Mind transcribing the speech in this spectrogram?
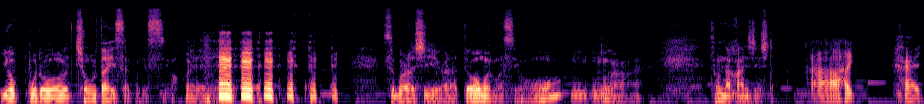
よっぽど超大作ですよ。えー 素晴らしい映画だと思いますよ。うんうんまあそんな感じでした。はい。はい。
